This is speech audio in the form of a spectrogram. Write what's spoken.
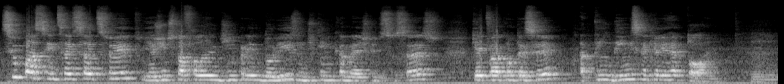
Se o paciente sai satisfeito, e a gente está falando de empreendedorismo, de clínica médica de sucesso, o que, é que vai acontecer? A tendência é que ele retorne. Uhum.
